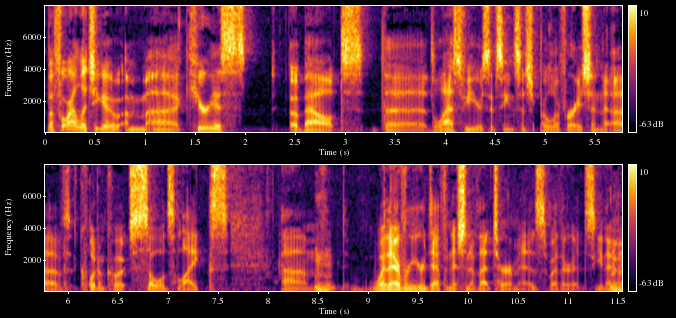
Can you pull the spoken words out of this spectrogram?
Before I let you go, I'm uh, curious about the the last few years have seen such a proliferation of quote unquote souls likes um, whatever your definition of that term is whether it's you know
